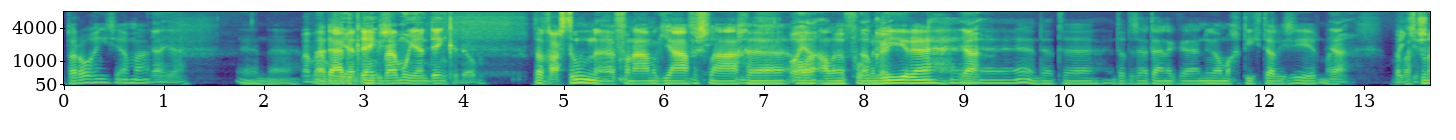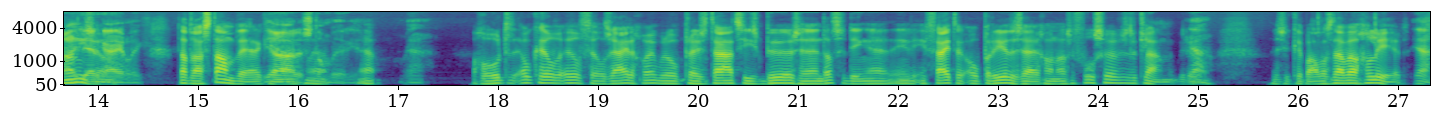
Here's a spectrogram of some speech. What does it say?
parochie, zeg maar. Ja, ja. En, Maar nou, waar, daar moet je aan denken, waar moet je aan denken dan? Dat was toen voornamelijk jaarverslagen, Oh ja. al, al hun formulieren. Ja. Eh, dat, dat is uiteindelijk nu allemaal gedigitaliseerd. Maar ja. was Beetje toen nog niet zo. eigenlijk. dat was stamwerk. Ja, dat is stamwerk, ja. Maar goed, ook heel, heel veelzijdig hoor. Ik bedoel, presentaties, beurzen en dat soort dingen. In, in feite opereerden zij gewoon als een full service reclamebureau. Ja. Dus ik heb alles daar wel geleerd. ja.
